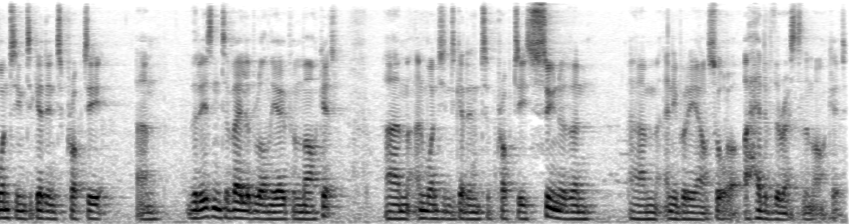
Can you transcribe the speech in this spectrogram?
wanting to get into property um, that isn't available on the open market um, and wanting to get into property sooner than um, anybody else or ahead of the rest of the market.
